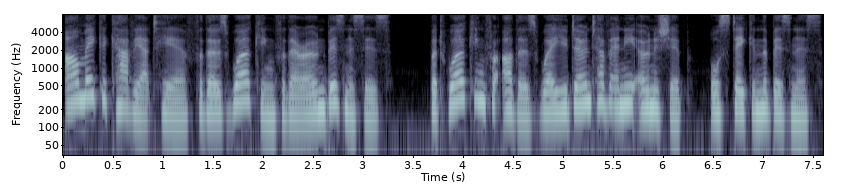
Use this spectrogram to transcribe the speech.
I'll make a caveat here for those working for their own businesses, but working for others where you don't have any ownership or stake in the business.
